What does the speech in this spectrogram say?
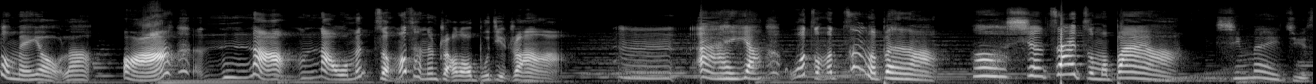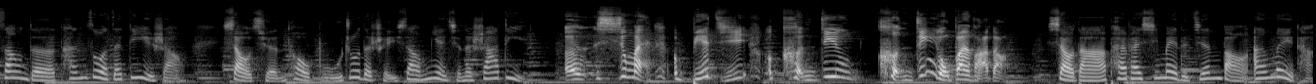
都没有了。啊，那那我们怎么才能找到补给站啊？嗯，哎呀，我怎么这么笨啊？啊，现在怎么办啊？星妹沮丧地瘫坐在地上，小拳头不住地捶向面前的沙地。呃，星妹，别急，肯定肯定有办法的。小达拍拍西妹的肩膀，安慰她，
